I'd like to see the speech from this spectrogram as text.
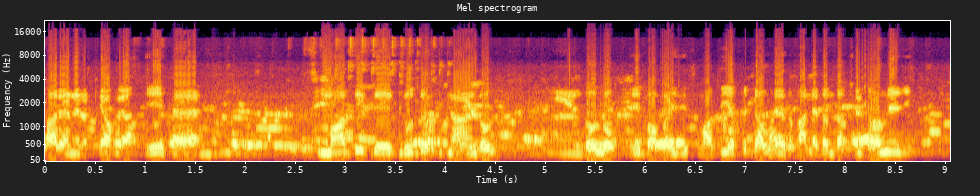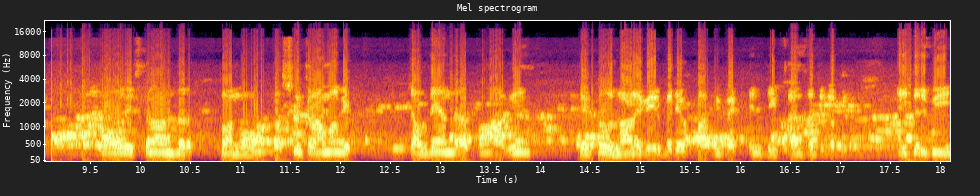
ਸਾਰਿਆਂ ਨੇ ਰੱਖਿਆ ਹੋਇਆ। ਇਹ ਹੈ ਸਮਾਧੀ ਤੇ ਦੁੱਧ ਨਾਲ ਡੋਲ। ਨਾਰਾਇਣ ਡੋਲੋ ਇਹ ਬਾਬਾ ਜੀ ਦੀ ਸਮਾਧੀ ਆਪਾਂ ਚੱਲਦੇ ਆ ਦੁਕਾਨੇ ਤੋਂ ਦਰਸ਼ਨ ਕਰਾਉਂਦੇ ਆ ਜੀ। ਆਓ ਇਸ ਤਰ੍ਹਾਂ ਅੰਦਰ ਤੁਹਾਨੂੰ ਦਰਸ਼ਨ ਕਰਾਵਾਂਗੇ। ਚੱਲਦੇ ਆ ਅੰਦਰ ਆਪਾਂ ਆ ਗਏ ਹਾਂ। ਤੇ ਢੋਲ ਵਾਲੇ ਵੀਰ ਮੇਰੇ ਕਾਫੀ ਬੈਠੇ ਨੇ, ਦੇਖ ਸਕਦੇ ਹੋ ਕਿ ਇੱਧਰ ਵੀ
